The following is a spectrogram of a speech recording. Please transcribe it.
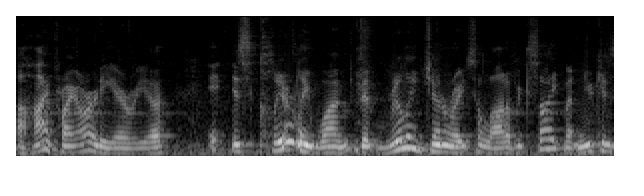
a high priority area. It is clearly one that really generates a lot of excitement, and you can,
